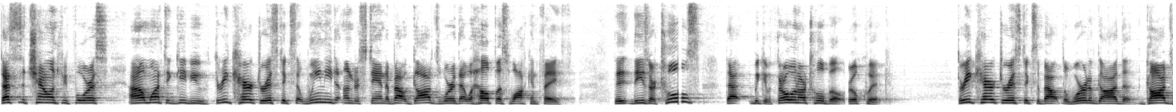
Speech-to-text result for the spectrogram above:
That's the challenge before us. I want to give you three characteristics that we need to understand about God's word that will help us walk in faith. These are tools that we can throw in our tool belt real quick. Three characteristics about the Word of God, that God's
